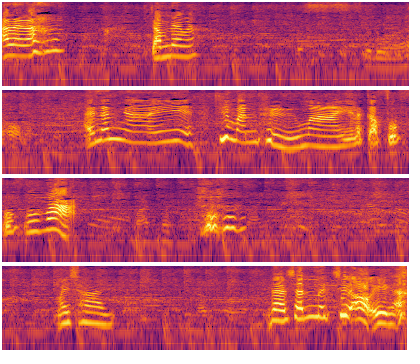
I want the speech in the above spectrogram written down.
อะไรนะจำได้ไหมจะดูมันให้ออกอะไอ้นั่นไง ที่มันถือไม้แล้วก็ฟุ๊บฟุ๊บฟุ๊บอะ ไม่ใช่ เดี๋ยวฉันนึกชื่อออกเองอะ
